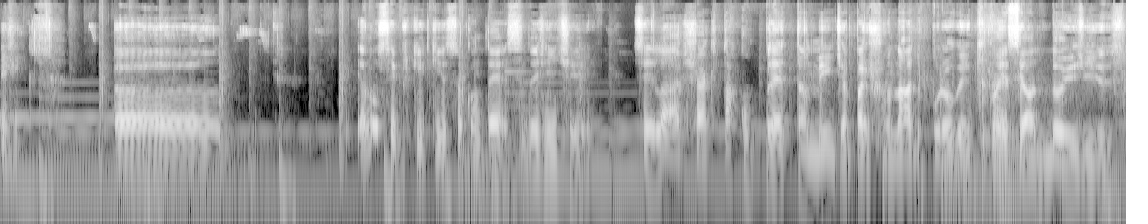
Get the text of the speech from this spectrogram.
Enfim. Uh, eu não sei porque que isso acontece da gente, sei lá, achar que tá completamente apaixonado por alguém que conheceu há dois dias.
